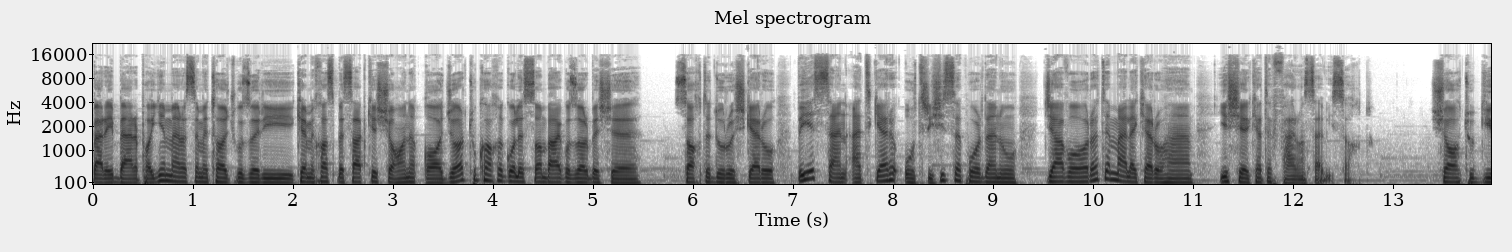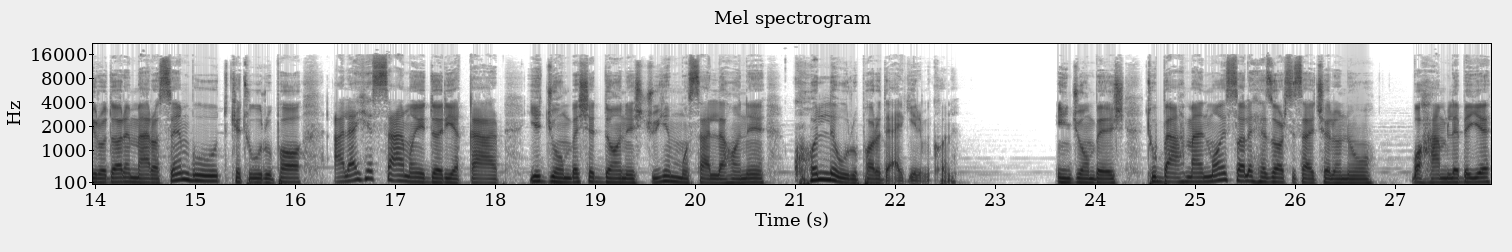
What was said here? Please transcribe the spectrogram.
برای برپایی مراسم تاجگذاری که می‌خواست به سبک شاهان قاجار تو کاخ گلستان برگزار بشه. ساخت درشگر رو به یه صنعتگر اتریشی سپردن و جواهرات ملکه رو هم یه شرکت فرانسوی ساخت. شاه تو گیرودار مراسم بود که تو اروپا علیه سرمایه داری غرب یه جنبش دانشجوی مسلحانه کل اروپا رو درگیر می‌کنه. این جنبش تو بهمن ماه سال 1349 با حمله به یه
